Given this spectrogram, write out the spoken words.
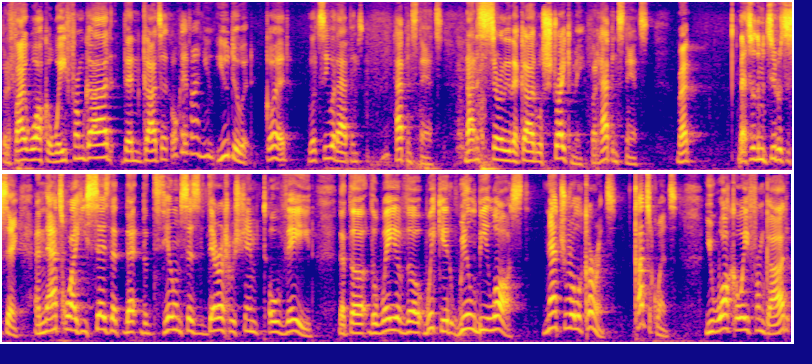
But if I walk away from God, then God's like, okay, fine, you, you do it. Go ahead. Let's see what happens. Happenstance. Not necessarily that God will strike me, but happenstance. Right? That's what the Mitzudos is saying. And that's why he says that, that the Tehillim says, Derech Rishem Toved, that the, the way of the wicked will be lost. Natural occurrence, consequence. You walk away from God,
